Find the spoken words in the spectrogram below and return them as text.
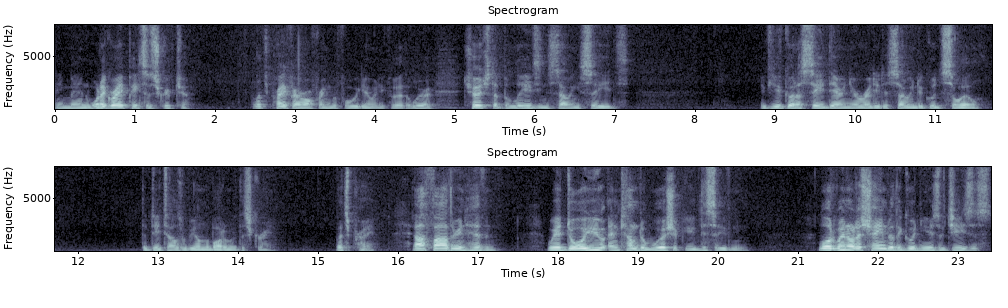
Amen. What a great piece of scripture. Let's pray for our offering before we go any further. We're a church that believes in sowing seeds. If you've got a seed there and you're ready to sow into good soil, the details will be on the bottom of the screen. Let's pray. Our Father in heaven, we adore you and come to worship you this evening. Lord, we're not ashamed of the good news of Jesus,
